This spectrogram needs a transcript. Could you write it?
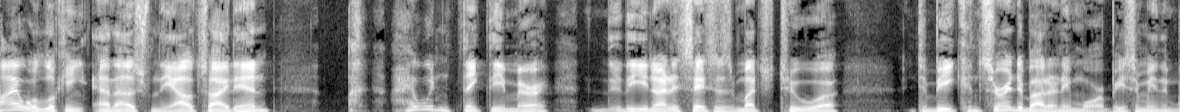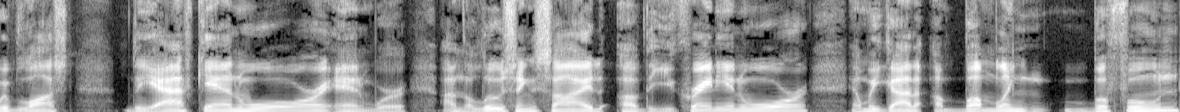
I were looking at us from the outside in, I wouldn't think the Ameri- the United States is much to uh, to be concerned about anymore because I mean we've lost the Afghan war and we're on the losing side of the Ukrainian war and we got a bumbling buffoon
